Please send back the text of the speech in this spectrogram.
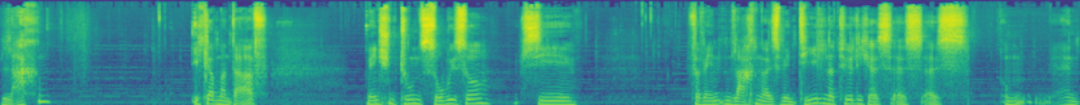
lachen? Ich glaube, man darf. Menschen tun es sowieso. Sie verwenden Lachen als Ventil natürlich, als, als, als um ein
